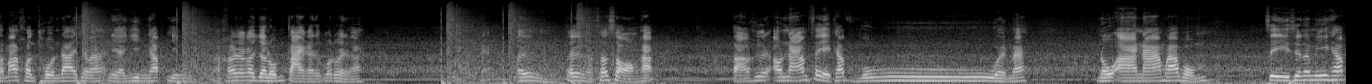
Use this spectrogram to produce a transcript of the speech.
สามารถคอนโทรลได้ใช่ไหมเนี่ยยิงครับยิงเขาก็จะล้มตายกันทุกคนเห็นไหมเนี่ยตึ้งตึ้งข้อสองครับสามคือเอาน้ำเสกครับวูเห็นไหมโนอาน้ำครับผมสี่สึนามิครับ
